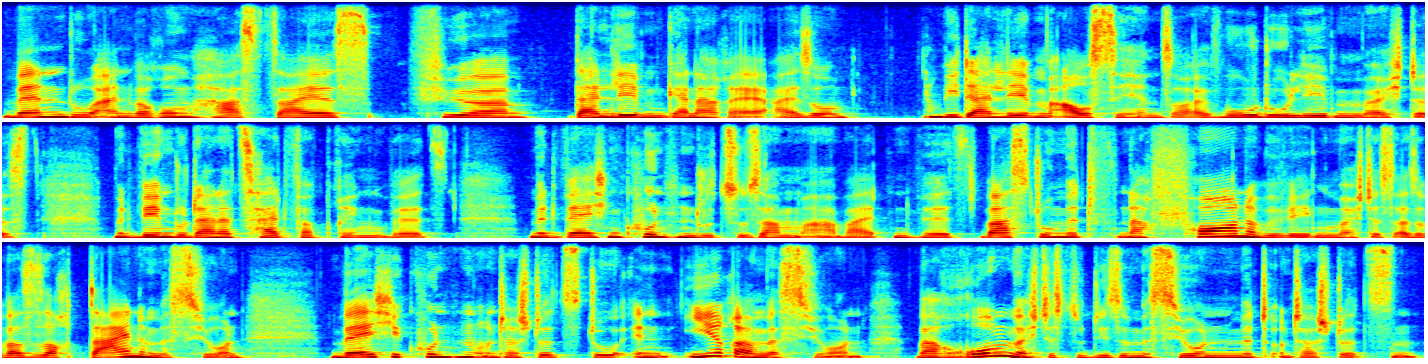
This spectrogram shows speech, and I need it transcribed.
Wenn du ein Warum hast, sei es für dein Leben generell, also wie dein Leben aussehen soll, wo du leben möchtest, mit wem du deine Zeit verbringen willst, mit welchen Kunden du zusammenarbeiten willst, was du mit nach vorne bewegen möchtest, also was ist auch deine Mission, welche Kunden unterstützt du in ihrer Mission, warum möchtest du diese Missionen mit unterstützen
